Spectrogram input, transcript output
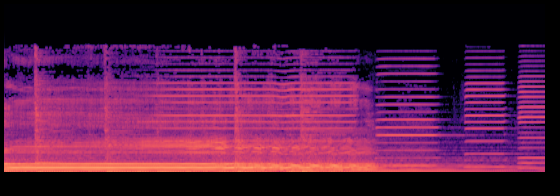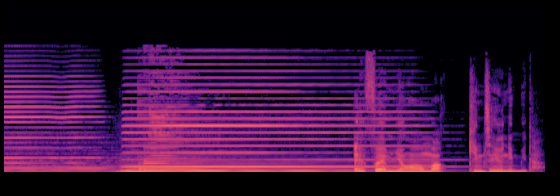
좋겠어 FM 영화음악 김세윤입니다.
